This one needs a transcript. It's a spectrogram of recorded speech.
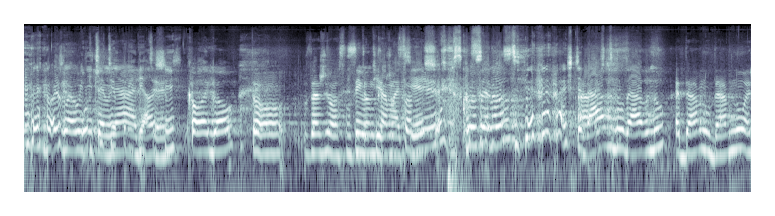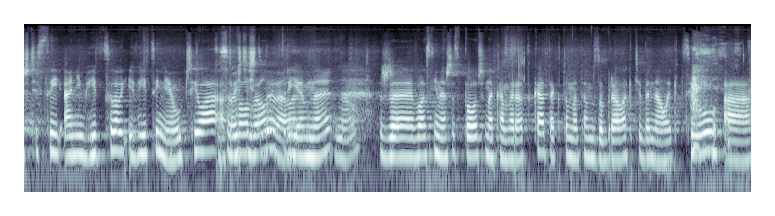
možno uvidíte Určite mňa prídite. a ďalších kolegov. To zažila som si to tiež má tiež skúsenosť. ešte dávnu, dávnu. Dávnu, dávnu, ešte si ani v Hici, v Hici neučila to a to bolo veľmi príjemné, no. že vlastne naša spoločná kamarátka takto ma tam zobrala k tebe na lekciu a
